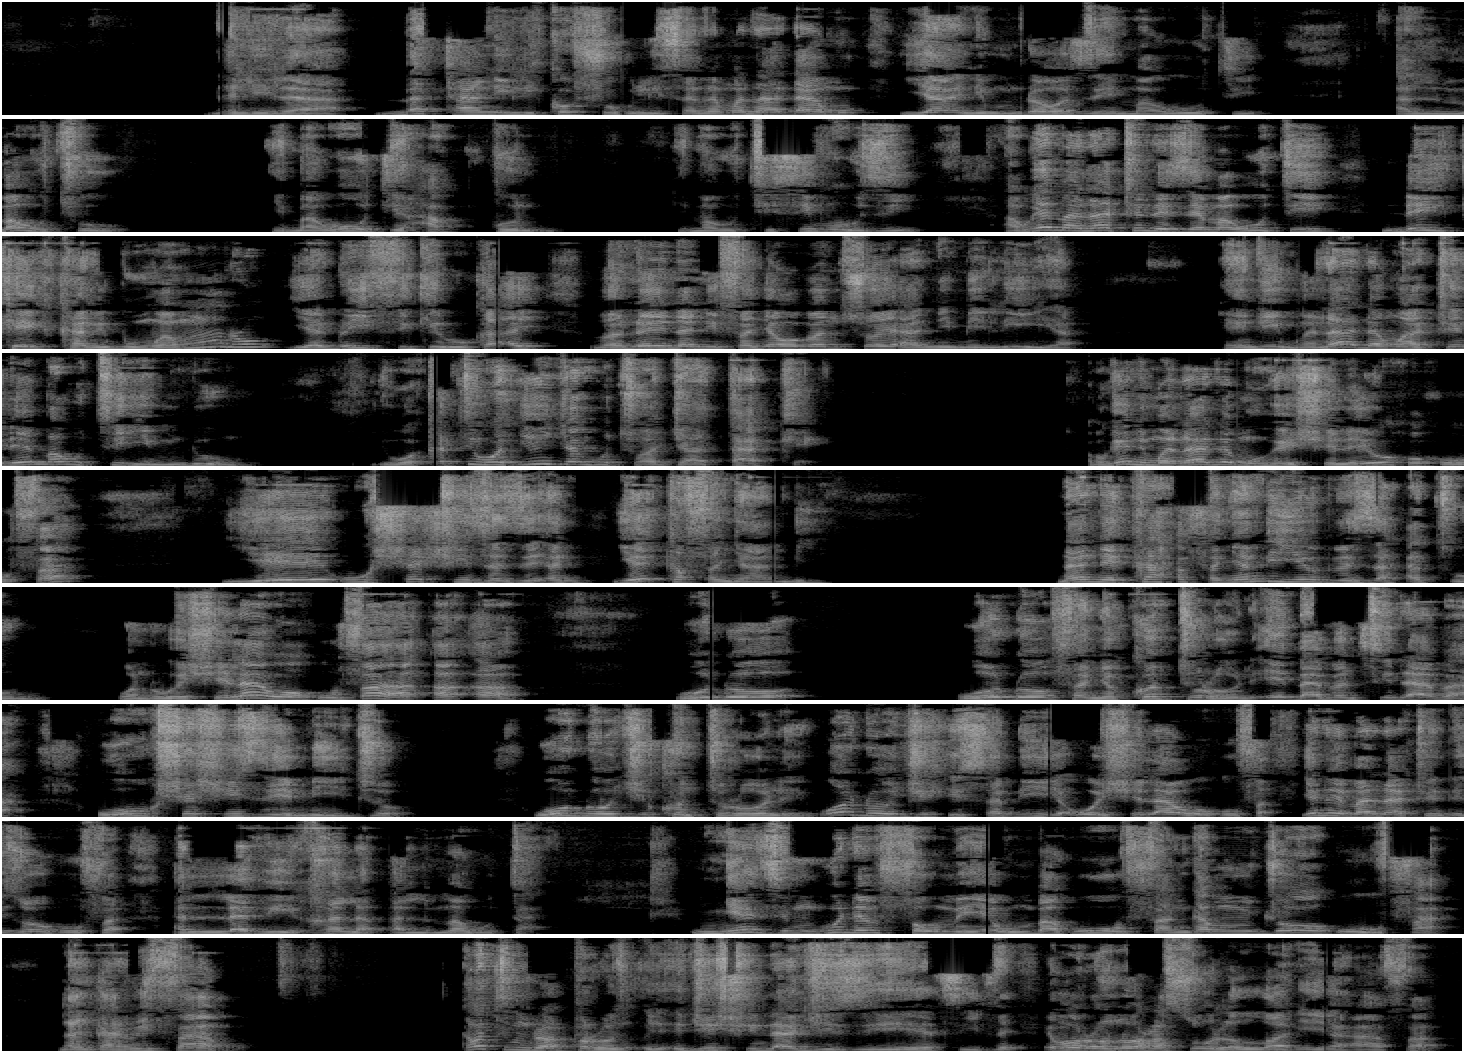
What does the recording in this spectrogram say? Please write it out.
Dalila batani liko shughuli sana. Mwanadamu yani mdawa ze mauti. Almautu imauti haqqun imauti sibuzi abwe natendeze mauti ndeike karibu mwa mru yadoifikiruka ai vanoena nifanyawo vanso animilia. Hendi mwanadamu atende mauti yimdungu wakati wa hija ngutswajatake abweni mwanadamu hesheleyo hohofa ye ushashizaze ye kafanyambi nane kahafanyambi yeveza hatubu wandu weshelawo hufa a a. Wodo wodo fanya control e baba nsindaba ushashize mizo wodo jikontrole wodo jihisabia weshelawo hufa yene maana atendezo hufa alladhi khalaqa almauta. Mnyezi mngude mfaume yaumba hufa ngamjo hufa na ngarifawo kawati mndu aparo jishinda jiziye sife eborono rasulallahi yahafa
